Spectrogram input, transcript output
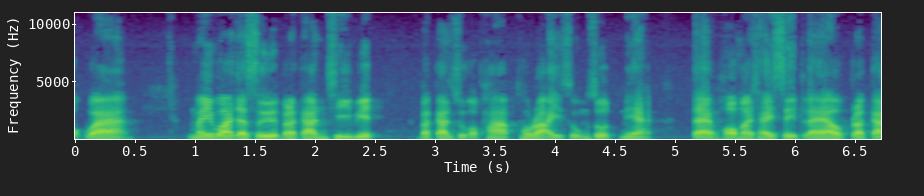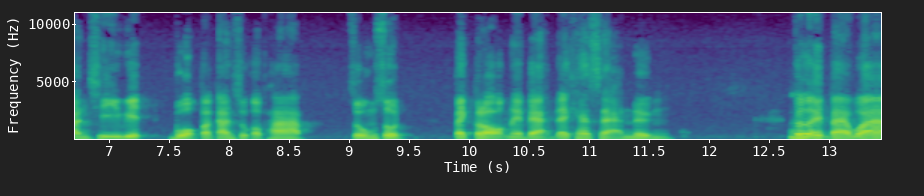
บอกว่า ไม่ว่าจะซื้อประกันชีวิตประกันสุขภาพเท่าไหร่สูงสุดเนี่ย แต่พอมาใช้สิทธิ์แล้วประกันชีวิตบวกประกันสุขภาพ สูงสุดไปกรอกในแบบได้แค่แสนหนึ่งก็เลยแปลว่า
